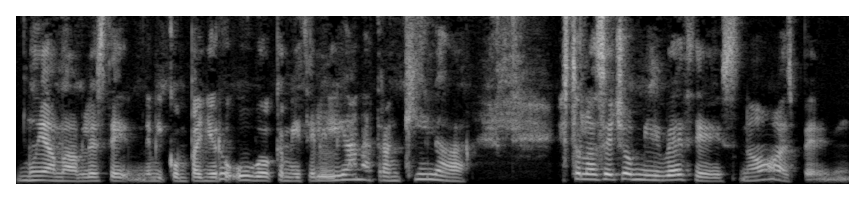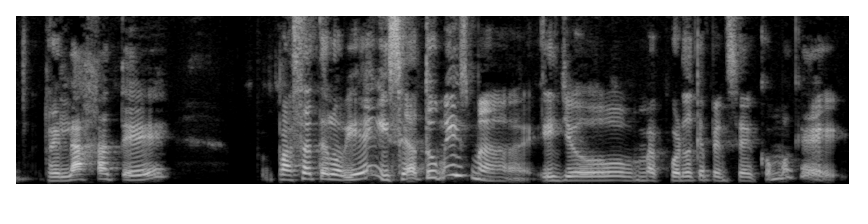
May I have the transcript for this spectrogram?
muy amables de, mi compañero Hugo que me dice, Liliana, tranquila, esto lo has hecho mil veces, ¿no? Relájate, pásatelo bien y sea tú misma. Y yo me acuerdo que pensé, ¿cómo que?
